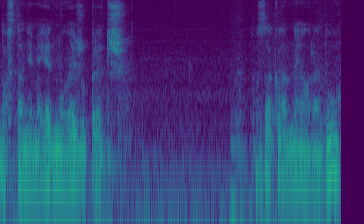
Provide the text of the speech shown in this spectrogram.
dostaneme jednu väžu preč z základného radu.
